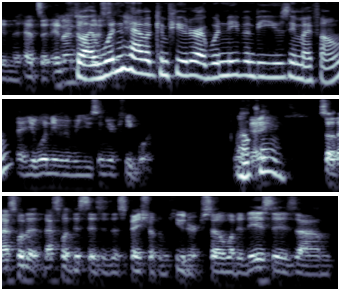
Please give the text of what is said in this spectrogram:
in the headset. And I So I wouldn't have a computer. I wouldn't even be using my phone. and you wouldn't even be using your keyboard. Okay. So that's what it, that's what this is, is a spatial computer. So what it is is um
